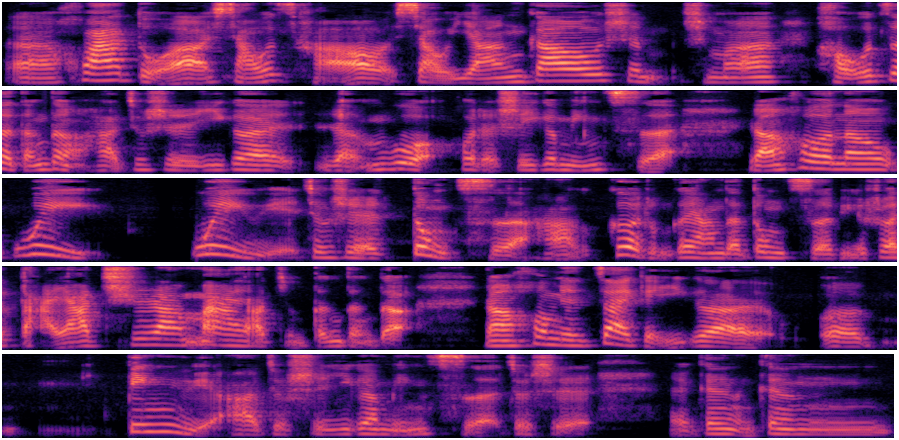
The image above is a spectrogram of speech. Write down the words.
呃花朵、小草、小羊羔什什么猴子等等哈，就是一个人物或者是一个名词，然后呢谓谓语就是动词哈，各种各样的动词，比如说打呀、吃啊、骂呀等等等的，然后后面再给一个呃。宾语啊，就是一个名词，就是呃跟跟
